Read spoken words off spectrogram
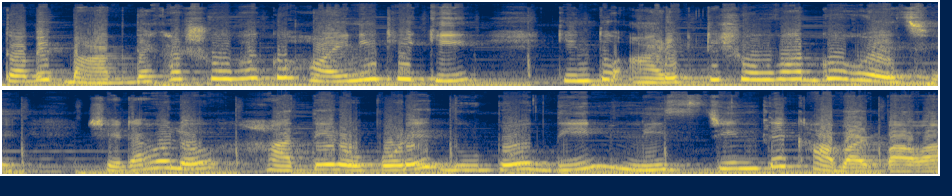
তবে বাঘ দেখার সৌভাগ্য হয়নি ঠিকই, কিন্তু আরেকটি সৌভাগ্য হয়েছে। সেটা হলো হাতের ওপরে দুটো দিন নিশ্চিন্তে খাবার পাওয়া।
